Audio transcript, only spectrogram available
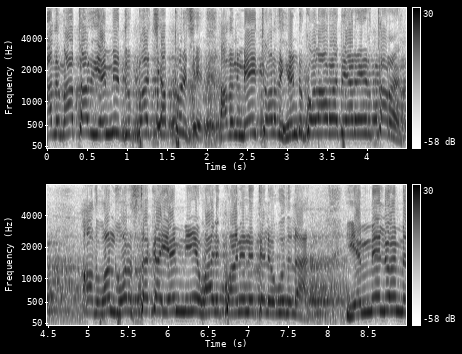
ಅದು ಮತ್ತು ಅದು ಎಮ್ಮೆ ದುಬ್ಬ ಚಪ್ಪರಿಸಿ, ಅದನ್ನು ಮೇಯ್ ತೊಳೆದು ಹಿಂಡ್ಕೊಳ್ಳೋರ ಬೇರೆ ಇರ್ತಾರೆ. ಅದು ಒಂದು ವರ್ಷ ತನಕ ಎಮ್ಮೆ, ಹೊಳ್ಳಿ ಕ್ವಾಣಿನ ತಲೆ ಹೋಗೋದಿಲ್ಲ. ಎಂ ಎಲ್ ಒಮ್ಮೆ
